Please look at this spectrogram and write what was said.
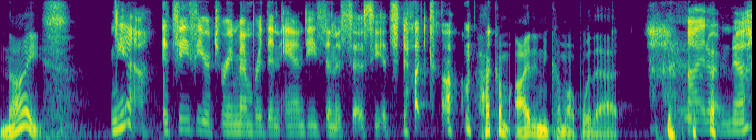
Nice. Yeah, it's easier to remember than andysandassociates.com. How come I didn't come up with that? I don't know.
